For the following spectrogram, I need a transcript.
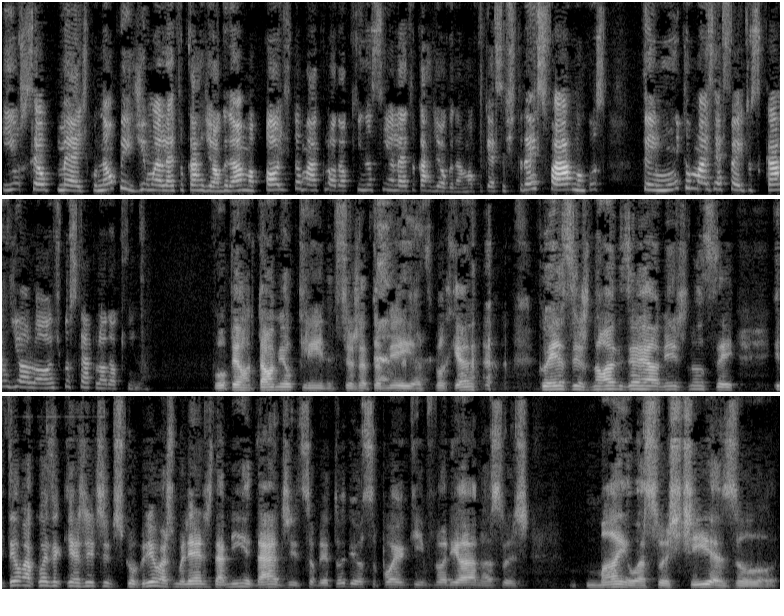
e o seu médico não pedir um eletrocardiograma, pode tomar cloroquina sem eletrocardiograma, porque esses três fármacos têm muito mais efeitos cardiológicos que a cloroquina. Vou perguntar ao meu clínico se eu já tomei isso, porque com esses nomes eu realmente não sei. E tem uma coisa que a gente descobriu, as mulheres da minha idade, sobretudo, eu suponho que em Floriano, as suas mães ou as suas tias ou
